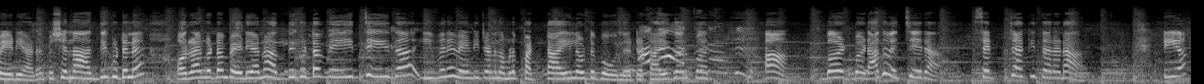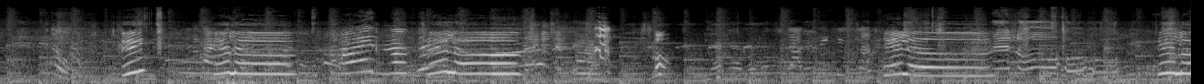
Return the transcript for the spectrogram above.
പേടിയാണ്. പക്ഷെ എന്നാൽ അദ്ദിക്കുട്ടന് കുട്ടം പേടിയാണ്. അദ്ദിക്കുട്ടൻ വെയിറ്റ് ചെയ്ത ഇവന് വേണ്ടിയിട്ടാണ് നമ്മൾ പട്ടായിലോട്ട് പോകുന്നത് കേട്ടോ ടൈഗർ പാർക്ക് ആ ബേർഡ് ബേർഡ് അത് വെച്ചേരാ സെറ്റാക്കി തരടാ. ടീയോ? ഹലോ ഓ ഹലോ ഹലോ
